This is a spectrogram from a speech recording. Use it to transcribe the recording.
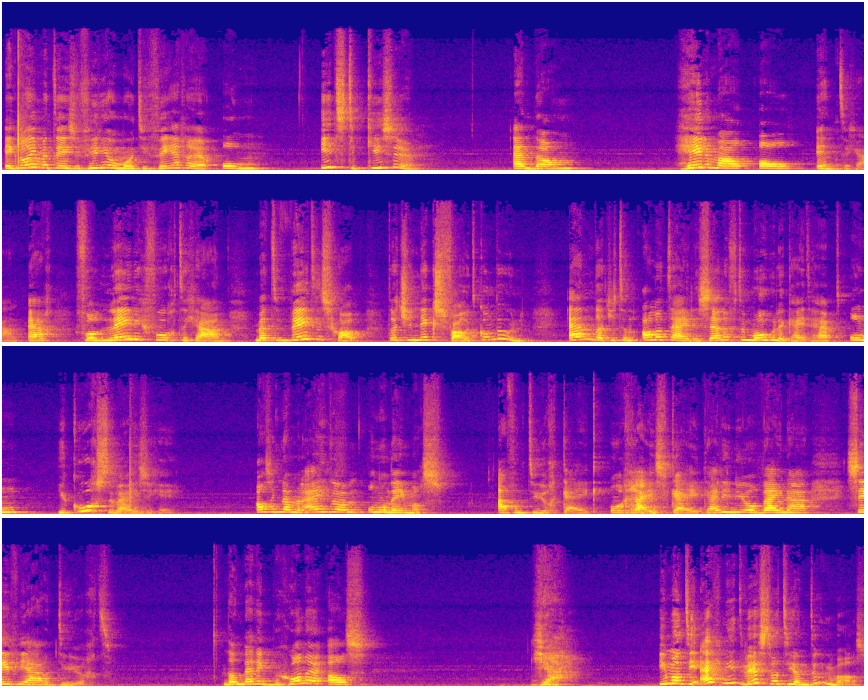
ik wil je met deze video motiveren om iets te kiezen en dan helemaal all in te gaan. Er volledig voor te gaan met de wetenschap dat je niks fout kan doen. En dat je ten alle tijde zelf de mogelijkheid hebt om je koers te wijzigen. Als ik naar mijn eigen ondernemersavontuur kijk, reis kijk, hè, die nu al bijna zeven jaar duurt. Dan ben ik begonnen als ja, iemand die echt niet wist wat hij aan het doen was.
